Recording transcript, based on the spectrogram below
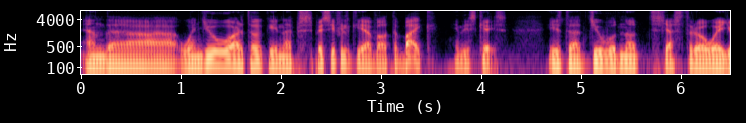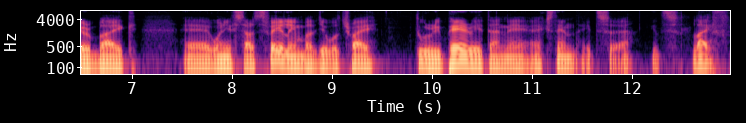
And uh, when you are talking uh, specifically about the bike in this case, is that you would not just throw away your bike uh, when it starts failing, but you will try to repair it and uh, extend its uh, its life.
